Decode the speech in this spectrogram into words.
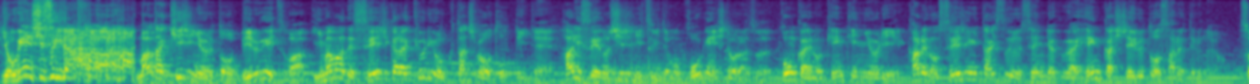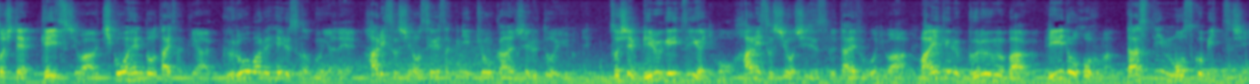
予言しすぎだ また記事によるとビル・ゲイツは今まで政治から距離を置く立場を取っていてハリスへの支持についても公言しておらず今回の献金により彼の政治に対する戦略が変化しているとされているのよ。そしてゲイツ氏は気候変動対策やグローバルヘルスの分野でハリス氏の政策に共感しているというのね。そしてビル・ゲイツ以外にもハリス氏を支持する大富豪にはマイケル・ブルームバーグリード・ホフマンダスティン・モスコビッツ氏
